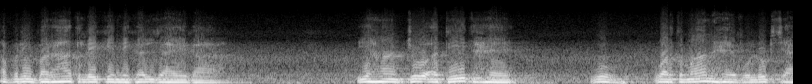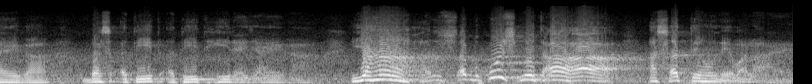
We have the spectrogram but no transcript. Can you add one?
अपनी बारात लेके निकल जाएगा। यहाँ जो अतीत है, वो वर्तमान है, वो लुट जाएगा। बस अतीत अतीत ही रह जाएगा। यहाँ हर सब कुछ मिथा असत्य होने वाला है।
